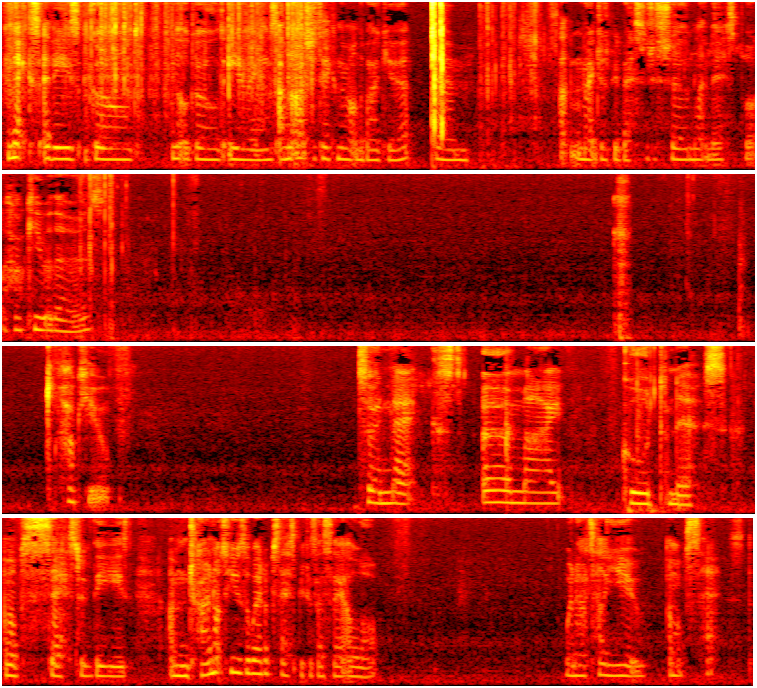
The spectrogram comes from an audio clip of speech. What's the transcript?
Next are these gold little gold earrings. I've not actually taken them out of the bag yet. Um, it might just be best to just show them like this. But how cute are those? How cute. So next, oh my goodness, I'm obsessed with these. I'm trying not to use the word obsessed because I say it a lot. When I tell you, I'm obsessed.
